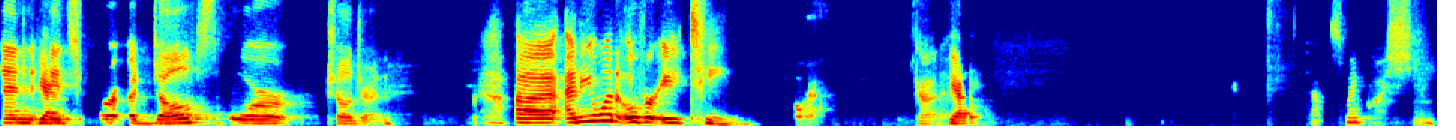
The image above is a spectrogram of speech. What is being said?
And Yes. it's for adults or children? Uh, anyone over 18. Okay, Got it. Yeah. That's my question.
